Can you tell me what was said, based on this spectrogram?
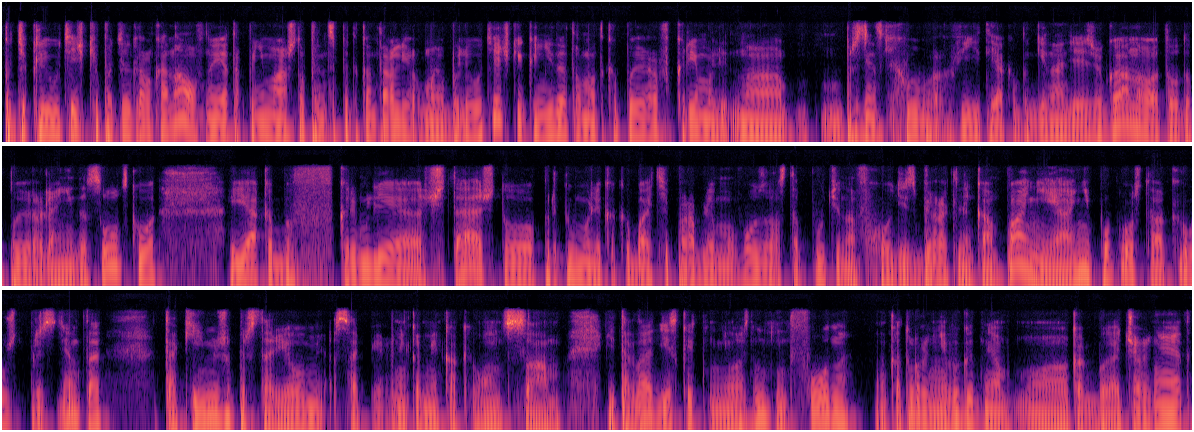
потекли утечки по телеграм-каналам, но я так понимаю, что, в принципе, это контролируемые были утечки. Кандидатом от КПР в Кремль на президентских выборах видит якобы Геннадия Зюганова, от ЛДПР Леонида Слуцкого. Якобы в Кремле считают, что придумали, как обойти проблему возраста Путина в ходе избирательной кампании, и они попросту окружат президента такими же представителями престарелыми соперниками, как и он сам. И тогда, дескать, не возникнет фона, который невыгодно э, как бы очерняет,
